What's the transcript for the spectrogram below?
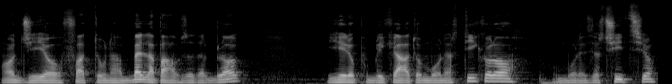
Oggi ho fatto una bella pausa dal blog, ieri ho pubblicato un buon articolo, un buon esercizio,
